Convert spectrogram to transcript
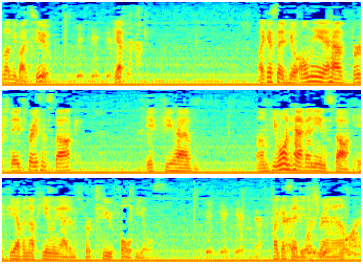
Let me buy two. Yep. Like I said, he'll only have first aid sprays in stock if you have... Um, he won't have any in stock if you have enough healing items for two full heals. Like I said, he just ran out.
